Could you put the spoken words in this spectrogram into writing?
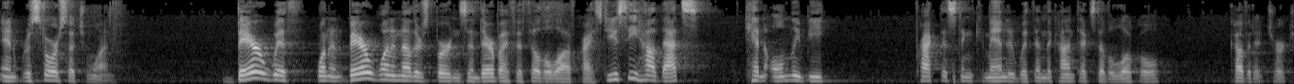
and restore such one. Bear with one, bear one another's burdens and thereby fulfill the law of Christ. Do you see how that's can only be practiced and commanded within the context of a local covenant church?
